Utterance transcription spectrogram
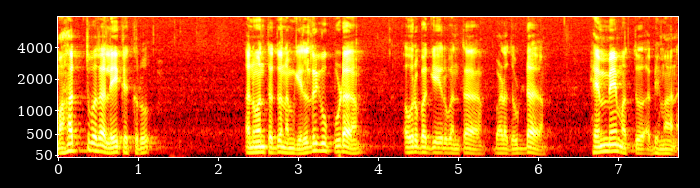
ಮಹತ್ವದ ಲೇಖಕರು ಅನ್ನುವಂಥದ್ದು ನಮಗೆಲ್ಲರಿಗೂ ಕೂಡ ಅವರ ಬಗ್ಗೆ ಇರುವಂಥ ಭಾಳ ದೊಡ್ಡ ಹೆಮ್ಮೆ ಮತ್ತು ಅಭಿಮಾನ.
